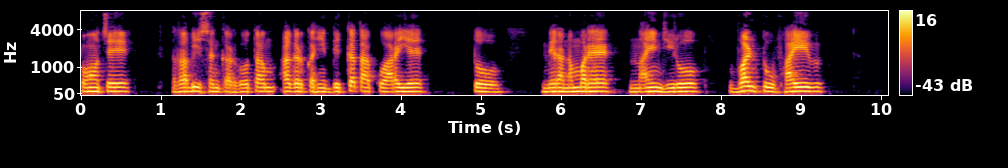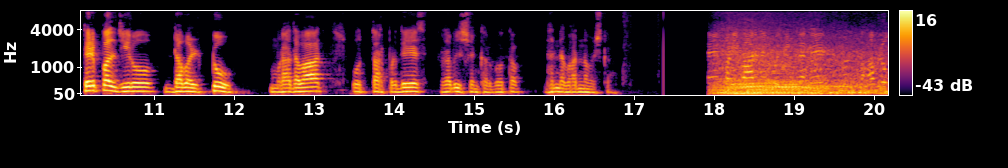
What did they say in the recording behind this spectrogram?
पहुँचे। रविशंकर गौतम, अगर कहीं दिक्कत आपको आ रही है तो मेरा नंबर है nine zero one two five, triple zero double two, Moradabad, Uttar Pradesh, Ravishankar Gautam. धन्यवाद, नमस्कार। परिवार में कोई दिक्कत है तो हम लोग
